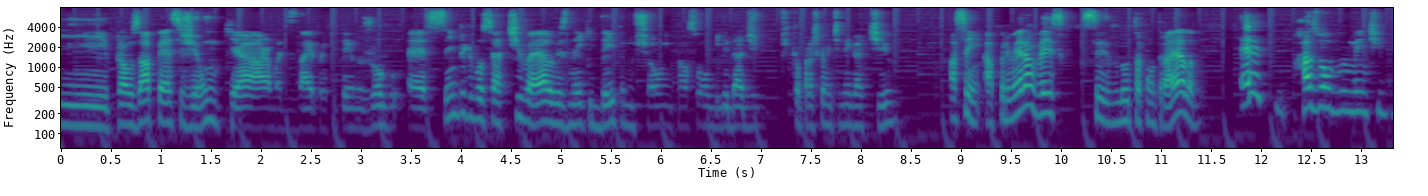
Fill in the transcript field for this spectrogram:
E para usar a PSG-1, que é a arma de sniper que tem no jogo, é sempre que você ativa ela, o Snake deita no chão, então a sua mobilidade fica praticamente negativa. Assim, a primeira vez que você luta contra ela é razoavelmente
